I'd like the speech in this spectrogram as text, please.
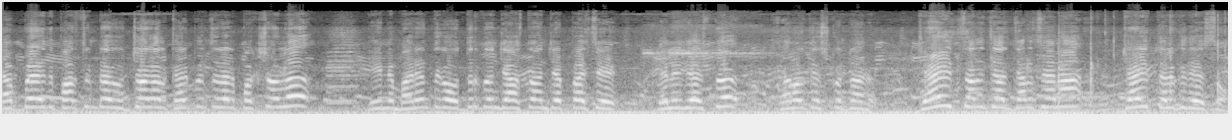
డెబ్బై ఐదు పర్సెంటేజ్ ఉద్యోగాలు కల్పించలేని పక్షంలో దీన్ని మరింతగా ఉధృతం చేస్తామని చెప్పేసి తెలియజేస్తూ సెలవు తీసుకుంటున్నాను. జై జనసేన జనసేన జై తెలుగుదేశం.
